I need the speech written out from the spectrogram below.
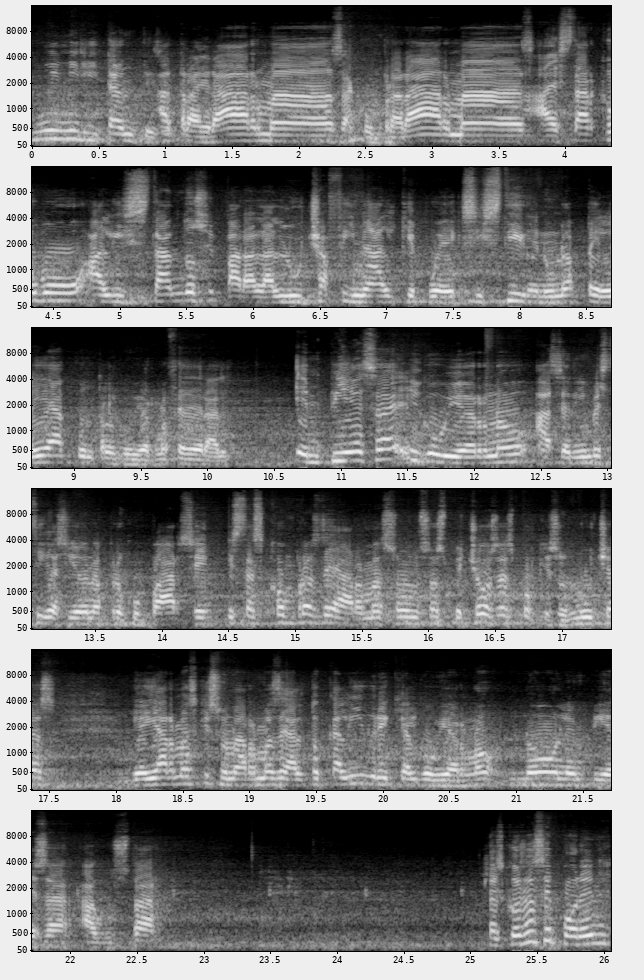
muy militantes, a traer armas, a comprar armas, a estar como alistándose para la lucha final que puede existir en una pelea contra el gobierno federal. Empieza el gobierno a hacer investigación, a preocuparse. Estas compras de armas son sospechosas porque son muchas y hay armas que son armas de alto calibre que al gobierno no le empieza a gustar. Las cosas se ponen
